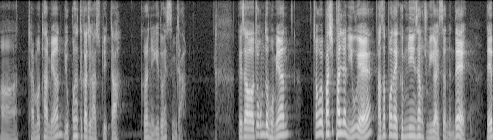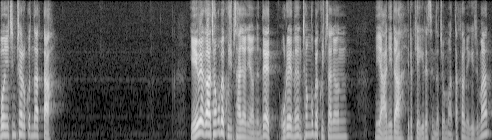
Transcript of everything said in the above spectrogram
어, 잘못하면 6%까지 갈 수도 있다. 그런 얘기도 했습니다. 그래서 조금 더 보면 1988년 이후에 다섯 번의 금리 인상 주기가 있었는데 네 번이 침체로 끝났다. 예외가 1994년이었는데 올해는 1994년이 아니다 이렇게 얘기를 했습니다. 좀 안타까운 얘기지만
